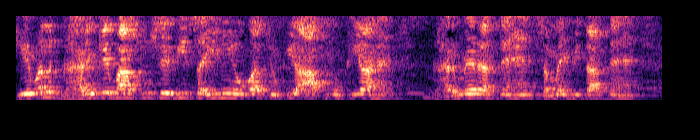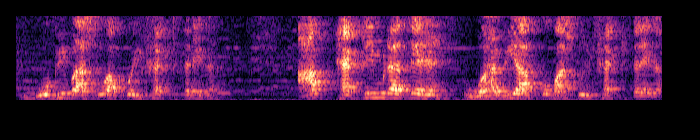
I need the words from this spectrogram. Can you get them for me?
केवल घर के वास्तु से भी सही नहीं होगा, क्योंकि आप मुखिया हैं, घर में रहते हैं, समय बिताते हैं, वो भी वास्तु आपको इफ़ेक्ट करेगा। आप फैक्ट्री में रहते हैं, वह भी आपको वास्तु इफ़ेक्ट करेगा।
